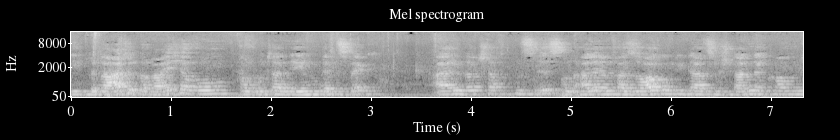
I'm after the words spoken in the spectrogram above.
die private Bereicherung von Unternehmen der Zweck allen Wirtschaftens ist und alle Versorgung, die da zustande kommt,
